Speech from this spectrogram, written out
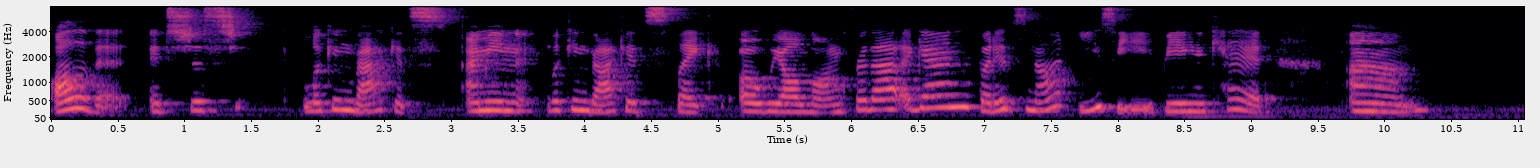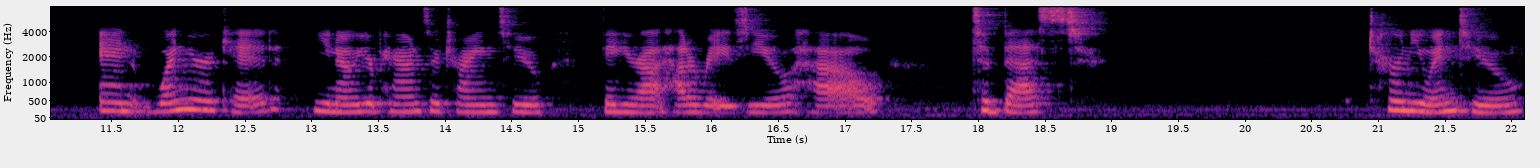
all of it. It's just looking back, it's I mean, looking back it's like, oh, we all long for that again, but it's not easy being a kid. Um and when you're a kid, you know, your parents are trying to figure out how to raise you, how to best turn you into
